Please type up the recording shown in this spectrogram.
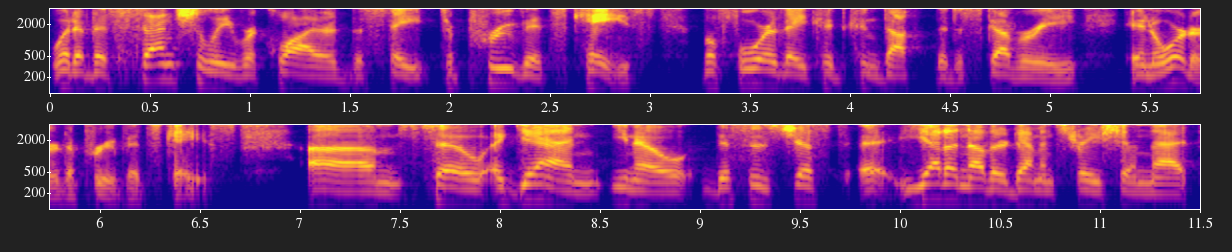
would have essentially required the state to prove its case before they could conduct the discovery in order to prove its case. Um, so again, you know, this is just uh, yet another demonstration that,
